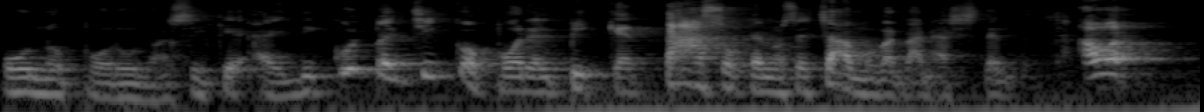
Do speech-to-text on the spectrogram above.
uno por uno. Así que ay, disculpen chicos por el piquetazo que nos echamos, ¿verdad, mi asistente? Ahora,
